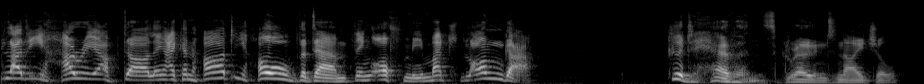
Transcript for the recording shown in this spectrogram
Bloody hurry up, darling! I can hardly hold the damn thing off me much longer! Good heavens, groaned Nigel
